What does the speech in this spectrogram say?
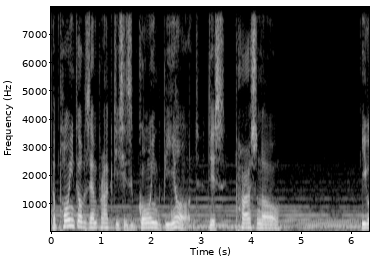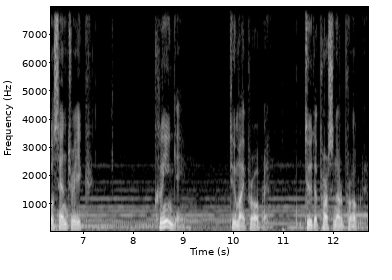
the point of Zen practice is going beyond this personal, egocentric clinging to my problem, to the personal problem.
